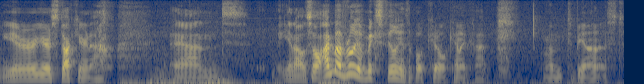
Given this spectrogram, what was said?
You're you're stuck here now, and you know. So I'm of really have mixed feelings about Carol Kennicott, um, to be honest.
